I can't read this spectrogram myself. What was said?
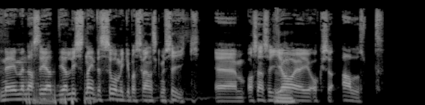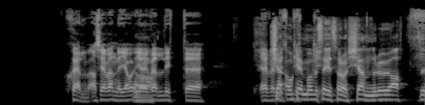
Nej men alltså jag, jag lyssnar inte så mycket på svensk musik. Ehm, och sen så Mm. gör jag ju också allt själv. Alltså jag vet inte, jag, Ja. väldigt... jag är väldigt Känn- Okej, men om vi säger så då. Känner du att eh,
